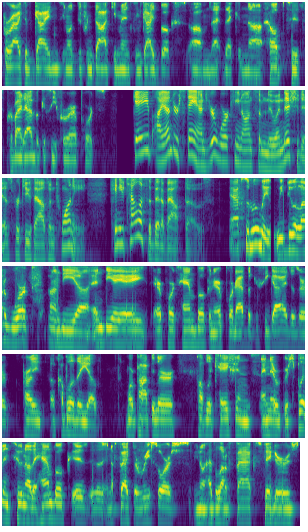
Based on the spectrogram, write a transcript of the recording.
proactive guidance. You know, different documents and guidebooks um, that that can uh, help to, to provide advocacy for airports. Gabe, I understand you're working on some new initiatives for 2020. Can you tell us a bit about those? Absolutely. We do a lot of work on the uh, NBAA Airports Handbook and Airport Advocacy Guide. Those are probably a couple of the uh, more popular publications, and they're, they're, split in two now. The handbook is, is, in effect, a resource. You know, has a lot of facts, figures,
